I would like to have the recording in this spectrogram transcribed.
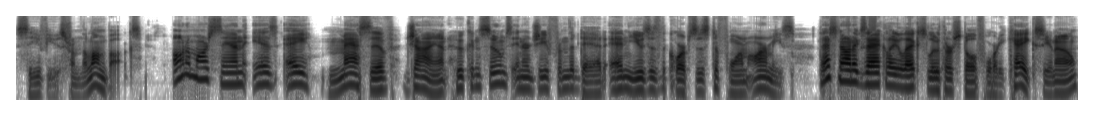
See views from the long box. Onimar Synn is a massive giant who consumes energy from the dead and uses the corpses to form armies. That's not exactly Lex Luthor stole 40 cakes, you know?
